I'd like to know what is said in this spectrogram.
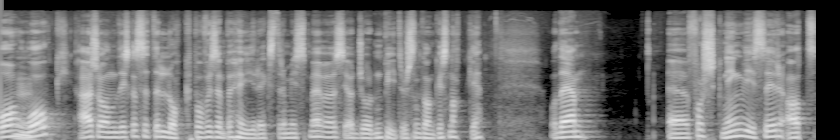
Og woke er sånn, de skal sette lokk på f.eks. høyreekstremisme ved å si at Jordan Peterson kan ikke snakke. Og det eh, Forskning viser at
